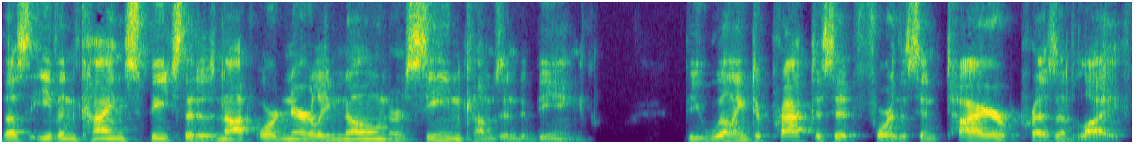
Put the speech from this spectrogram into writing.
Thus, even kind speech that is not ordinarily known or seen comes into being. Be willing to practice it for this entire present life.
